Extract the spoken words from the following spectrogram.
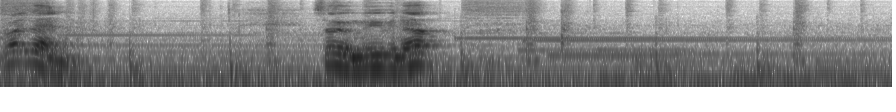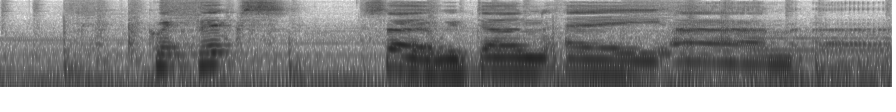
Right then. So moving up. Quick fix. So we've done a um, uh,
